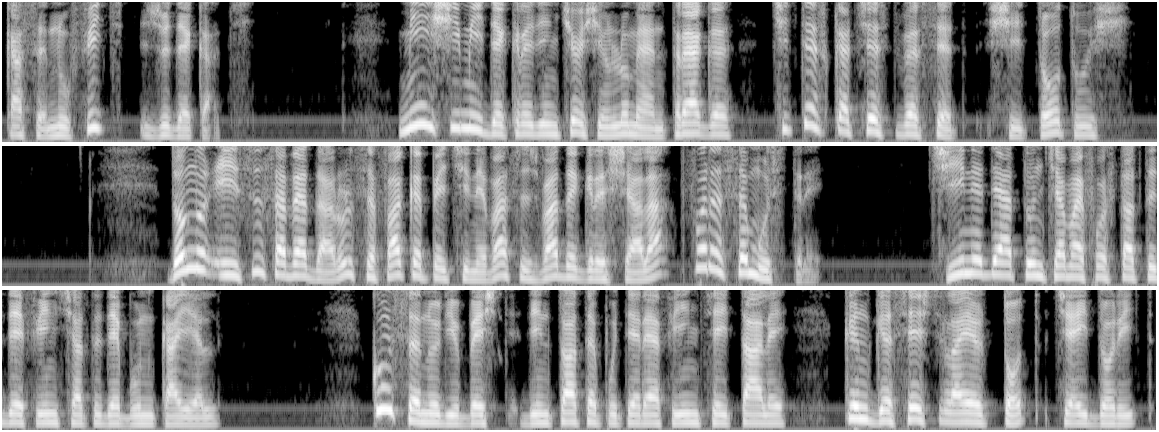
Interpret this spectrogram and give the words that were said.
ca să nu fiți judecați. Mii și mii de credincioși în lumea întreagă citesc acest verset și totuși... Domnul Iisus avea darul să facă pe cineva să-și vadă greșeala fără să mustre. Cine de atunci a mai fost atât de fin și atât de bun ca el? Cum să nu-l iubești din toată puterea ființei tale când găsești la el tot ce ai dorit?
